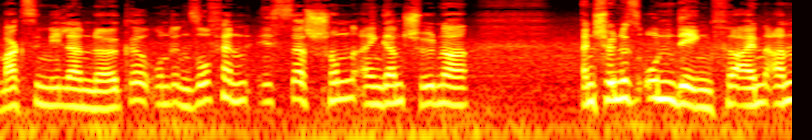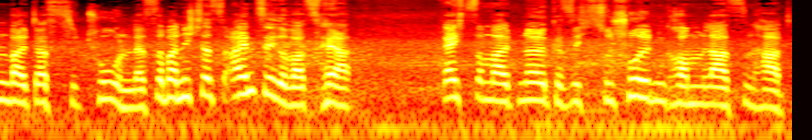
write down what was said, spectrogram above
Maximilian Nölke. Und insofern ist das schon ein ganz schöner, ein schönes Unding für einen Anwalt, das zu tun. Das ist aber nicht das Einzige, was Herr Rechtsanwalt Nölke sich zu Schulden kommen lassen hat.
